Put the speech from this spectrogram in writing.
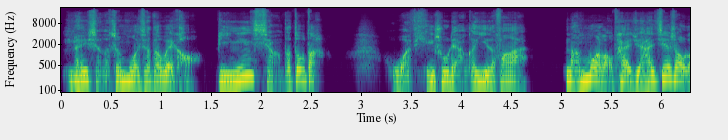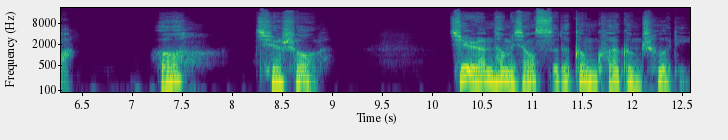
没想到这莫家的胃口比您想的都大。我提出两个亿的方案，那莫老太君还接受了。哦，接受了。既然他们想死的更快更彻底，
